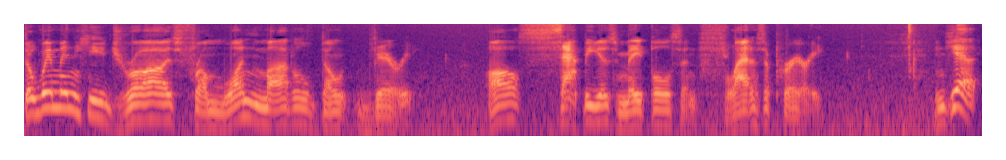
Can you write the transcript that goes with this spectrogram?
the women he draws from one model don't vary, all sappy as maples and flat as a prairie. And yet,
